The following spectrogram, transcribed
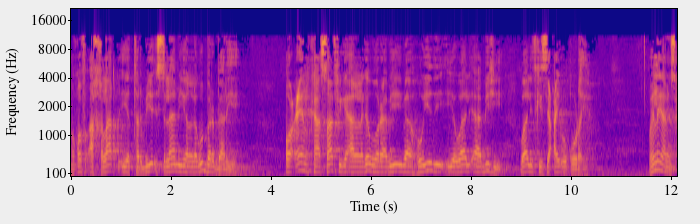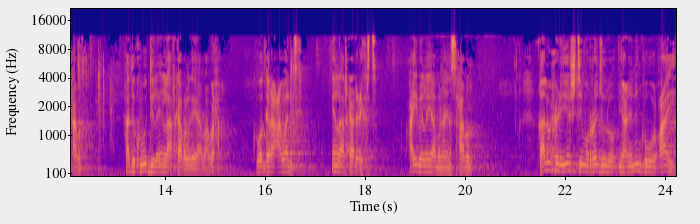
ma qof akhlaaq iyo tarbiyo islaamiya lagu barbaariyey oo ceelkaa saafiga ah laga waraabiyey baa hooyadii iyo aabbihii waalidkiisii cay u quudhaya. Way la yaabeen saxaabadu? Hadda kuwa dila in la arkaaba laga yaabaa. Waxa kuwa garaaca waalidka in la arkaa dhici karta. Caybay la yaabanaayeen saxaabadu. Qaale wuxuu yidhi rajulu yani ninku wuu caayi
